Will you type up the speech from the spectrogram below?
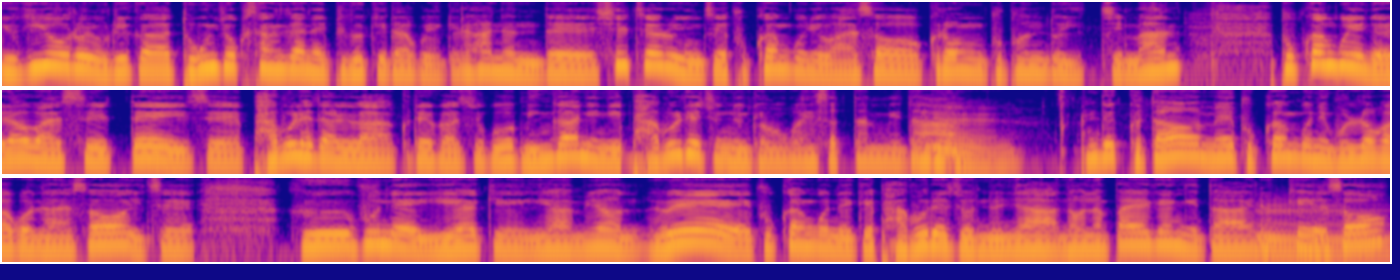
6.25를 우리가 동족 상잔의 비극이라고 얘기를 하는데 실제로 이제 북한군이 와서 그런 부분도 있지만 북한군이 내려왔을 때 이제 밥을 해달라 그래가지고 민간인이 밥을 해주는 경우가 있었답니다. 네. 근데 그 다음에 북한군이 물러가고 나서 이제 그분의 이야기에 의하면 왜 북한군에게 밥을 해줬느냐, 너는 빨갱이다 이렇게 음. 해서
